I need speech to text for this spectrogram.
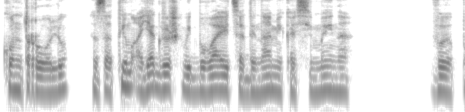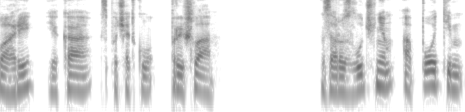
контролю за тим, а як же ж відбувається динаміка сімейна в парі, яка спочатку прийшла за розлученням, а потім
